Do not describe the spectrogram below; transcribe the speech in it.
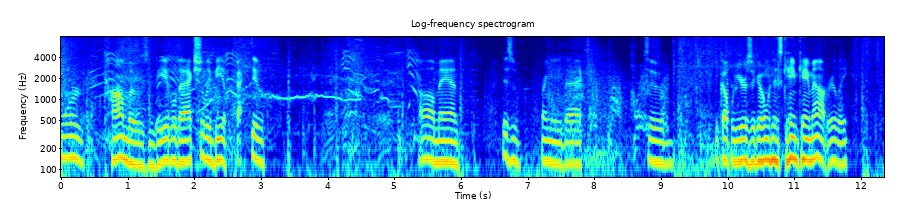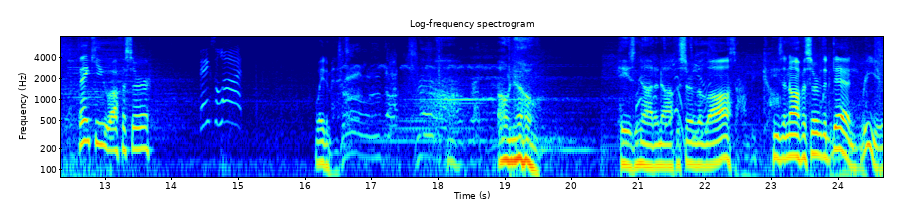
more combos and be able to actually be effective. Oh man, this is bringing me back to a couple years ago when this game came out, really. Thank you, officer. Thanks a lot. Wait a minute. Oh no. He's not an officer of the law. He's an officer of the dead. Ryu.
